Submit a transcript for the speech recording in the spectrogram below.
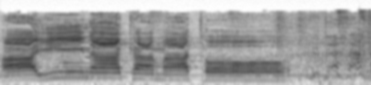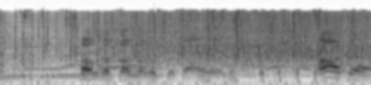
haina kamato. salla salla boş ver. Ha, evet. Abi.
